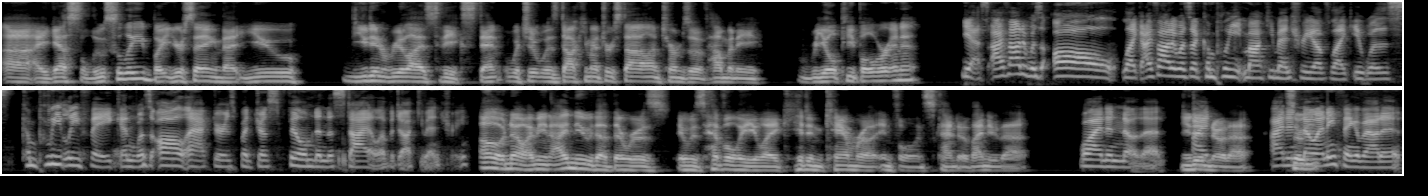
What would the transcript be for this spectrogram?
Uh, I guess loosely, but you're saying that you you didn't realize to the extent which it was documentary style in terms of how many real people were in it. Yes, I thought it was all like I thought it was a complete mockumentary of like it was completely fake and was all actors but just filmed in the style of a documentary. Oh no, I mean I knew that there was it was heavily like hidden camera influence kind of. I knew that. Well, I didn't know that. You didn't I- know that. I didn't So know you- anything about it.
